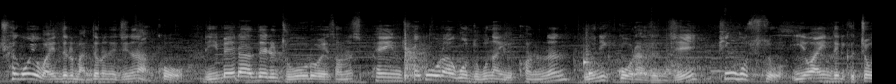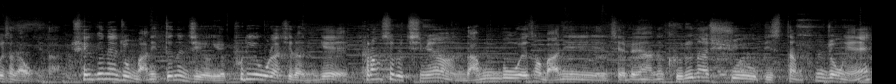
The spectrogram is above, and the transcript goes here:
최고의 와인들을 만들어내지는 않고 리베라델 두오로에서는 스페인 최고라고 누구나 일컫는 오니꼬라든지 핑구스 이 와인들이 그쪽에서 나옵니다. 최근에 좀 많이 뜨는 지역이에요. 프리오라시라는 게 프랑스로 치면 남부에서 많이 재배하는 그르나슈 비슷한 품종의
